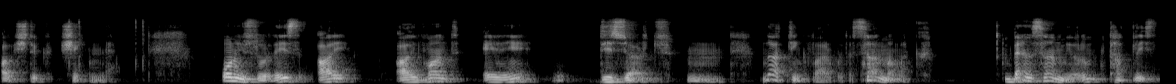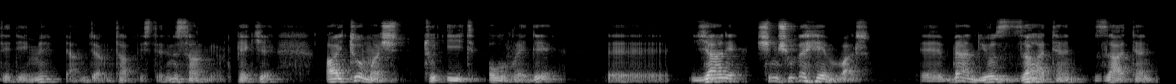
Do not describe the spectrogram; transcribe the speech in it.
alıştık şeklinde. 10. sorudayız. I I want any dessert. Hmm. Nothing var burada. Sanmamak. Ben sanmıyorum tatlı istediğimi, yani canım tatlı istediğini sanmıyorum. Peki, I too much to eat already. Ee, yani şimdi şurada have var. Ee, ben diyor zaten, zaten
